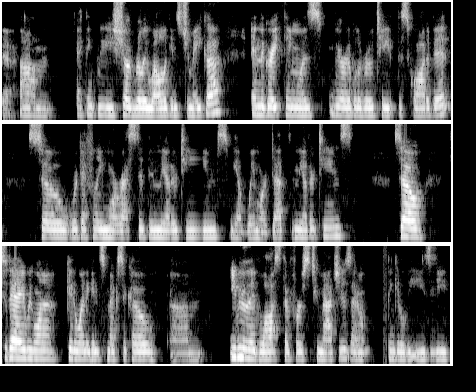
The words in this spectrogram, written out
Yeah. Um, I think we showed really well against Jamaica, and the great thing was we were able to rotate the squad a bit. So we're definitely more rested than the other teams. We have way more depth than the other teams. So today we want to get a win against Mexico. Um, even though they've lost their first two matches, I don't think it'll be easy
